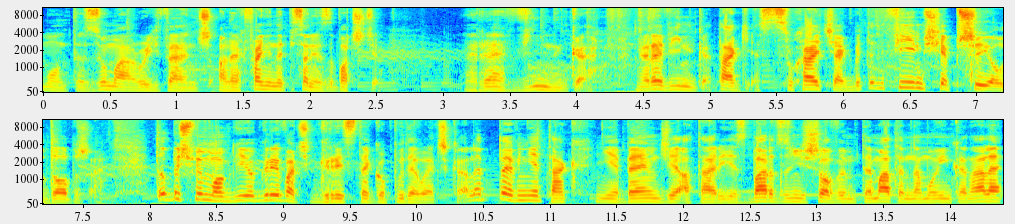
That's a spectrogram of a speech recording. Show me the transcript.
Montezuma Revenge. Ale jak fajnie napisane, zobaczcie. Rewingę. Rewingę, tak jest. Słuchajcie, jakby ten film się przyjął dobrze, to byśmy mogli ogrywać gry z tego pudełeczka, ale pewnie tak nie będzie. Atari jest bardzo niszowym tematem na moim kanale,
